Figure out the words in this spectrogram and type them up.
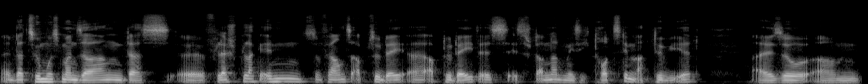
Äh, dazu muss man sagen, das äh, Flash-Plugin, sofern es up-to-date äh, up -date ist, ist standardmäßig trotzdem aktiviert. Also ähm,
